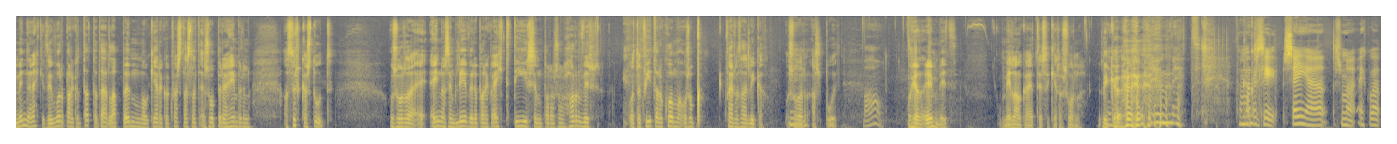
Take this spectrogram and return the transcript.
minnir ekki. Þau voru bara eitthvað data, data, lappa um og gera eitthvað hverstaslætt en svo byrja heimurinn að þurkast út. Og svo er það e- eina sem lifir er bara eitthvað eitt dýr sem bara svona horfir og þetta hvítar að koma og svo hverfur það líka. Og svo er Mhm. allt búið. Vá, og hérna ymmið og mér langaði til þess að gera svona líka. Einmitt. Það má Kanns- kannski segja að svona eitthvað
